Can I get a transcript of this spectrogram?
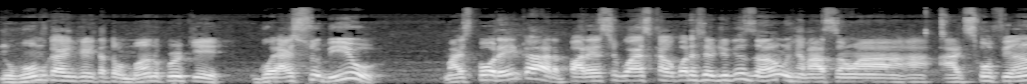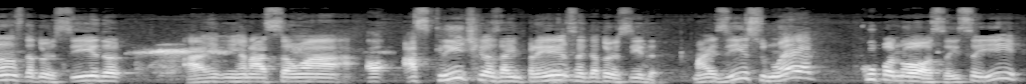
no rumo que a gente está tomando, porque Goiás subiu, mas porém, cara, parece que o Goiás caiu para terceira divisão em relação à desconfiança da torcida, em relação às críticas da imprensa e da torcida. Mas isso não é culpa nossa, isso aí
